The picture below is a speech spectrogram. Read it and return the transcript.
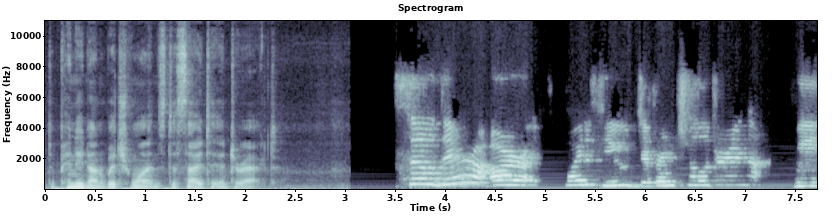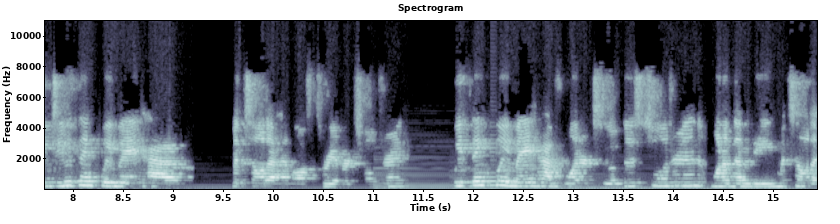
depending on which ones decide to interact. So there are quite a few different children. We do think we may have Matilda had lost three of her children. We think we may have one or two of those children, one of them being Matilda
